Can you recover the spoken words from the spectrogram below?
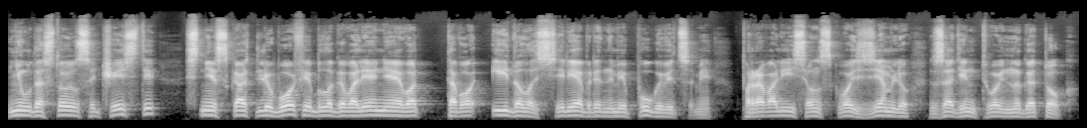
не удостоился чести снискать любовь и благоволение вот того идола с серебряными пуговицами. Провались он сквозь землю за один твой ноготок.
